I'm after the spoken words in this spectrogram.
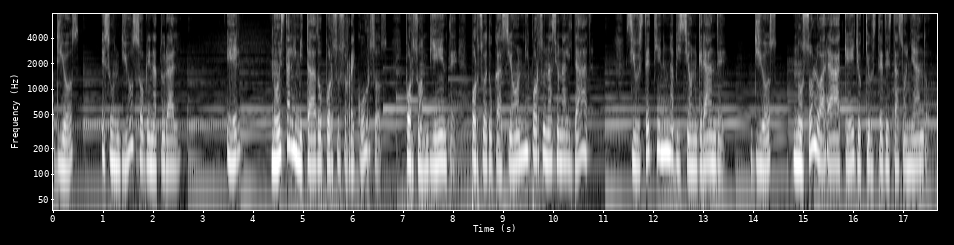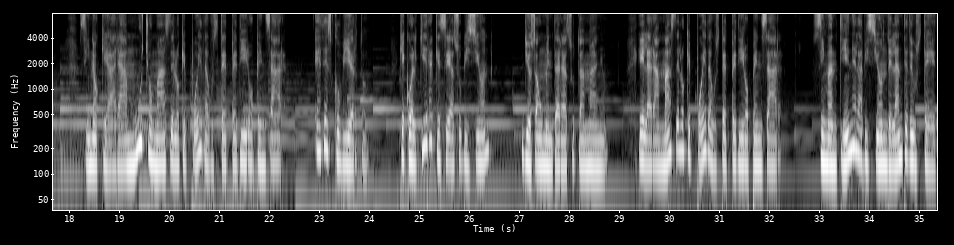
Dios es un Dios sobrenatural. Él no está limitado por sus recursos, por su ambiente, por su educación ni por su nacionalidad. Si usted tiene una visión grande, Dios no solo hará aquello que usted está soñando, sino que hará mucho más de lo que pueda usted pedir o pensar. He descubierto que cualquiera que sea su visión, Dios aumentará su tamaño. Él hará más de lo que pueda usted pedir o pensar. Si mantiene la visión delante de usted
